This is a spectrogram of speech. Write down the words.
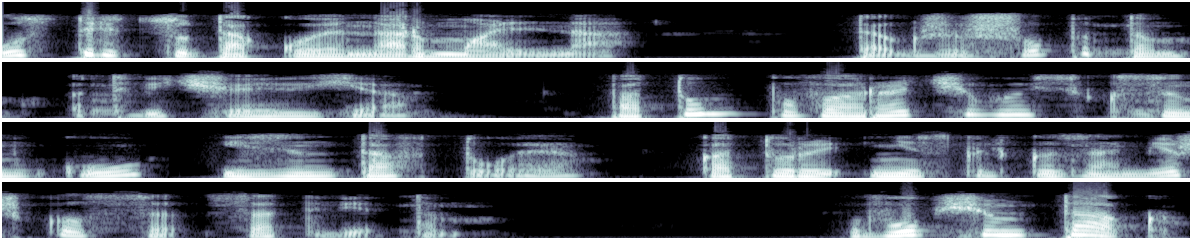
устрицу такое нормально. Также шепотом отвечаю я. Потом поворачиваюсь к сынку из Интавтоя, который несколько замешкался с ответом. В общем так,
